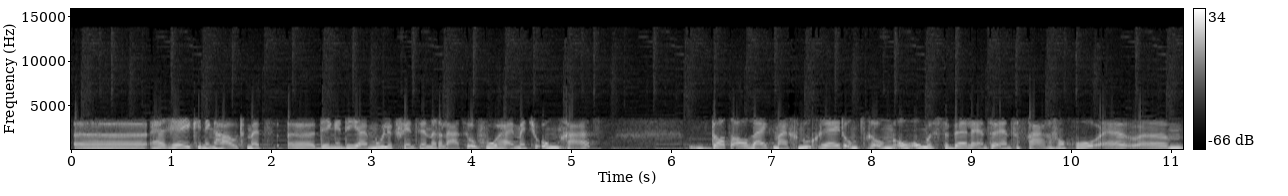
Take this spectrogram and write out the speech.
eh, rekening houdt met dingen die jij moeilijk vindt in de relatie of hoe hij met je omgaat. Dat al lijkt mij genoeg reden om, te- om, om, eens te bellen en te, en te vragen van, goh, hè, ehm,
